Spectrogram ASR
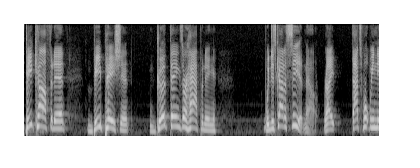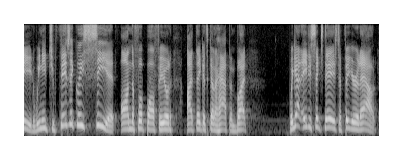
Be confident, be patient, Good things are happening. We just got to see it now, right? That's what we need. We need to physically see it on the football field. I think it's going to happen, but we got 86 days to figure it out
